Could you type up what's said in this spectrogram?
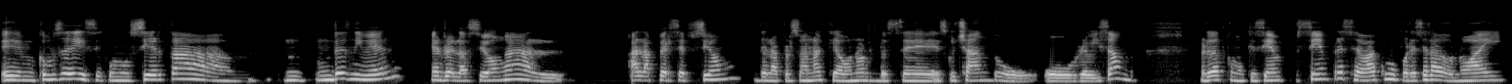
em, ¿cómo se dice? Como cierta, mm, un desnivel en relación al, a la percepción de la persona que a uno lo esté escuchando o, revisando, ¿verdad? Como que siempre, siempre se va como por ese lado, no hay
